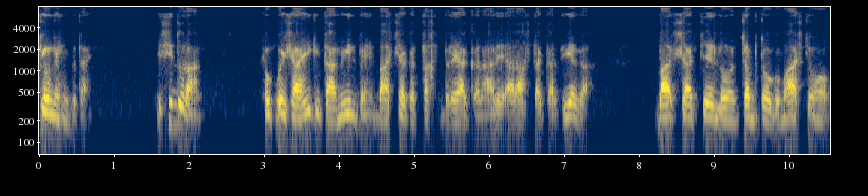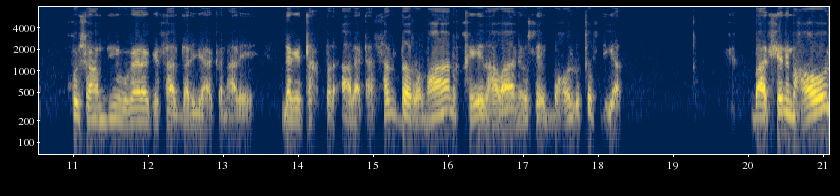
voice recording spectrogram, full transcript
کیوں نہیں بتائیں اسی دوران حکم شاہی کی تعمیل میں بادشاہ کا تخت دریا کنارے آراستہ کر دیا گا بادشاہ چیلوں چمٹوں، گماشتوں، خوش آمدیوں وغیرہ کے ساتھ دریا کنارے لگے تخت پر آ بیٹھا۔ سرد رومان خیز ہوا نے اسے بہت لطف دیا۔ بادشاہ نے ماحول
